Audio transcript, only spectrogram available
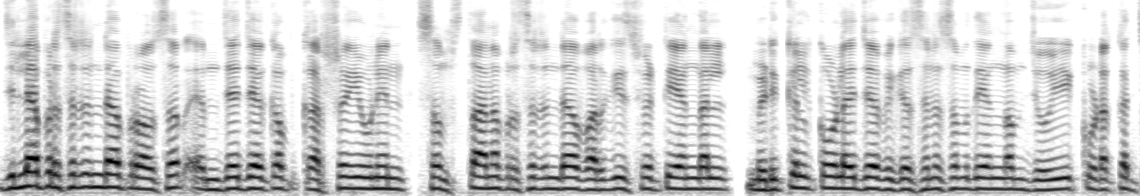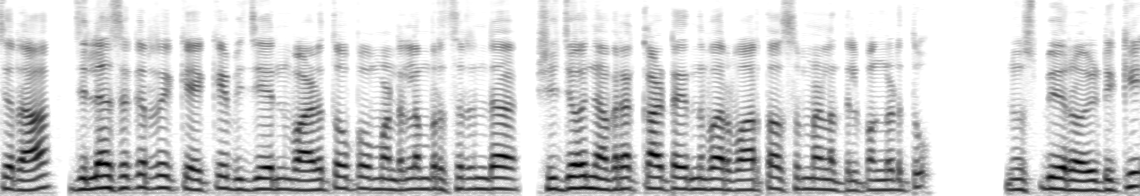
ജില്ലാ president professor M J Jacob കർഷക യൂണിയൻ സംസ്ഥാന president Varghese Vettiyankal medical college വികസന സമിതി അംഗം ജോയി കുടക്കച്ചിറ ജില്ലാ secretary K K Vijayan Vazhathoppu മണ്ഡലം പ്രസിഡന്റ് ഷിജോ ഞവരക്കാട്ട് എന്നിവർ വാർത്താസമ്മേളനത്തിൽ പങ്കെടുത്തു. News bureau Idukki.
